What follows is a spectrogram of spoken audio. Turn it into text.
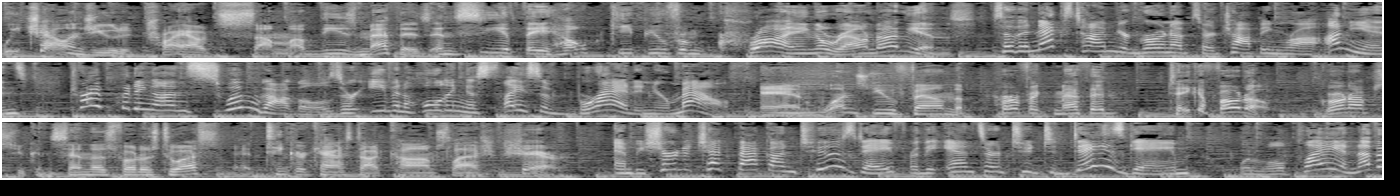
We challenge you to try out some of these methods and see if they help keep you from crying around onions. So the next time your grown ups are chopping raw onions, try putting on swim goggles or even holding a slice of bread in your mouth. And once you've found the perfect method, take a photo. Grown-ups, you can send those photos to us at tinkercast.com slash share. And be sure to check back on Tuesday for the answer to today's game when we'll play another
